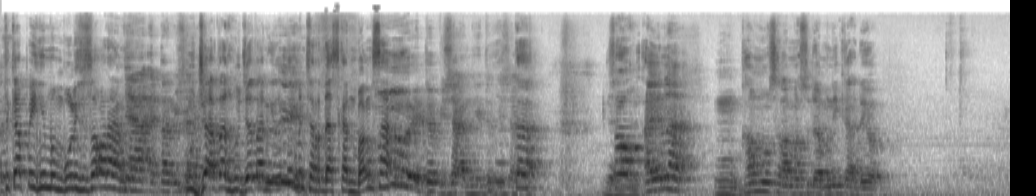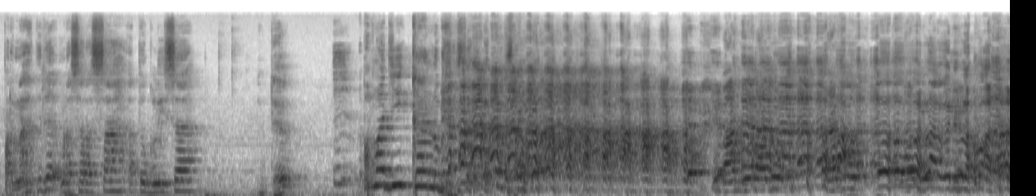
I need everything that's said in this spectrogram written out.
ketika ingin membuli seseorang. Ya, eta bisa. Hujatan-hujatan gitu itu mencerdaskan bangsa. Uh, itu bisa itu bisa Kita Sok, ayolah. Kamu selama sudah menikah, Deo. Pernah tidak merasa resah atau gelisah? Teu. Pemajikan lu Lagu lagu lagu. Lagu di belakang.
